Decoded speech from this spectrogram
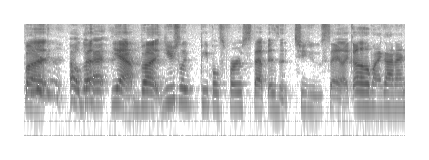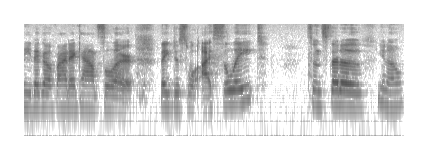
But oh, go but, ahead. Yeah, but usually people's first step isn't to say like, "Oh my God, I need to go find a counselor." They just will isolate so instead of, you know,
